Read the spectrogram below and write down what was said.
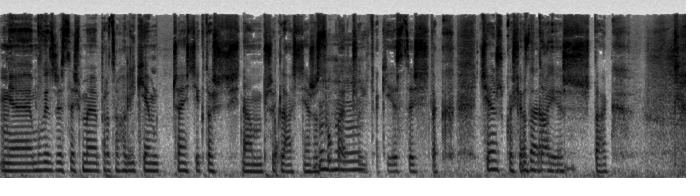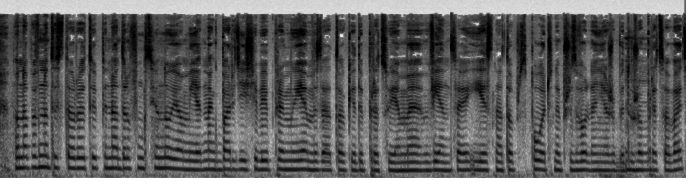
e, mówiąc, że jesteśmy pracocholikiem, częściej ktoś nam przyklaśnie, że super, mm -hmm. czyli taki jesteś, tak ciężko się oddajesz, tak no na pewno te stereotypy nadal funkcjonują i jednak bardziej siebie premiujemy za to, kiedy pracujemy więcej i jest na to społeczne przyzwolenie, żeby mhm. dużo pracować.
